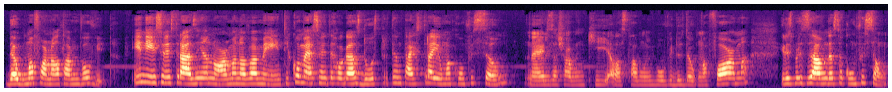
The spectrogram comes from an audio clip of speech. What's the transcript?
de alguma forma ela estava envolvida. E nisso eles trazem a Norma novamente e começam a interrogar as duas para tentar extrair uma confissão, né? Eles achavam que elas estavam envolvidas de alguma forma, e eles precisavam dessa confissão.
